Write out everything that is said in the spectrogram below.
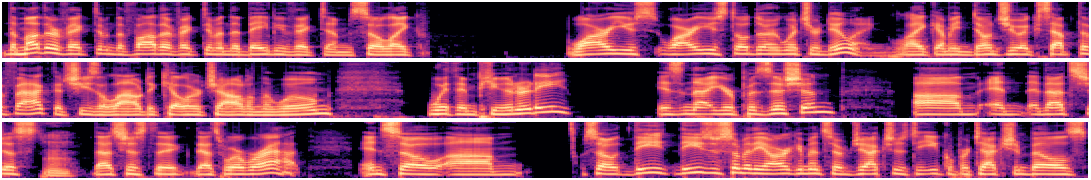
the mother victim the father victim and the baby victim. So like why are you why are you still doing what you're doing? Like i mean don't you accept the fact that she's allowed to kill her child in the womb with impunity? Isn't that your position? Um and and that's just that's just the that's where we're at. And so um so these these are some of the arguments or objections to equal protection bills.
